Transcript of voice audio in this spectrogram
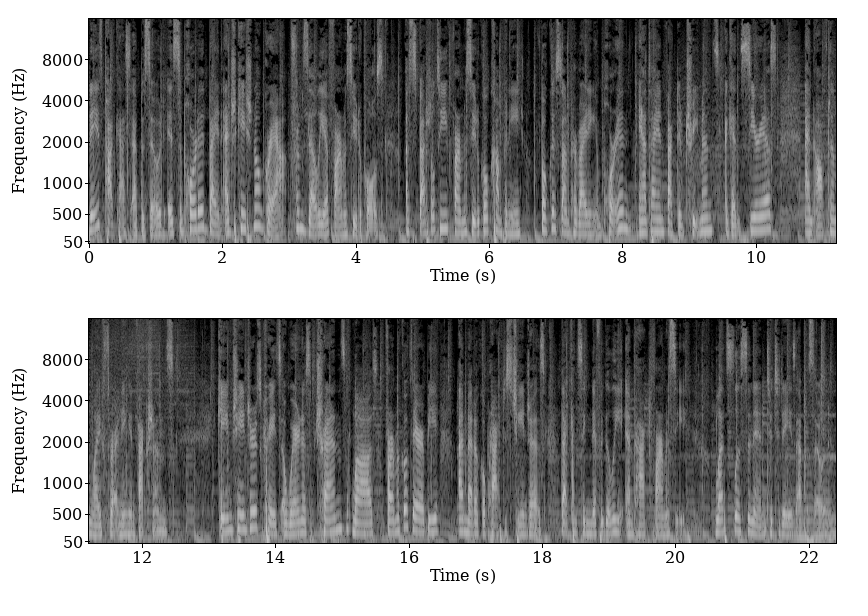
Today's podcast episode is supported by an educational grant from Xellia Pharmaceuticals, a specialty pharmaceutical company focused on providing important anti infective treatments against serious and often life threatening infections. Game Changers creates awareness of trends, laws, pharmacotherapy, and medical practice changes that can significantly impact pharmacy. Let's listen in to today's episode.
